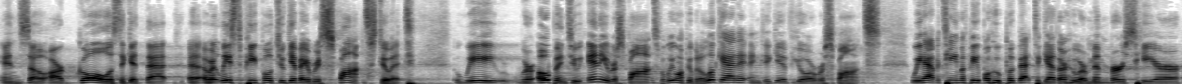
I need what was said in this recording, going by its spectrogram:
And so our goal is to get that, uh, or at least people to give a response to it. We, we're open to any response, but we want people to look at it and to give your response. We have a team of people who put that together who are members here.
